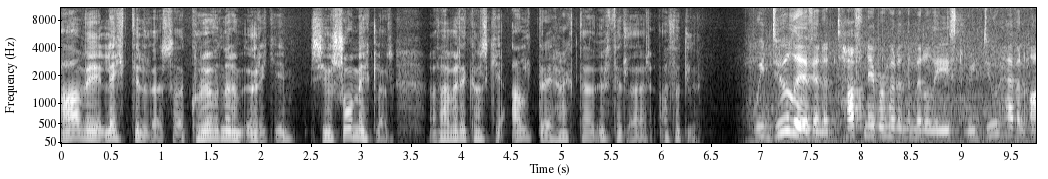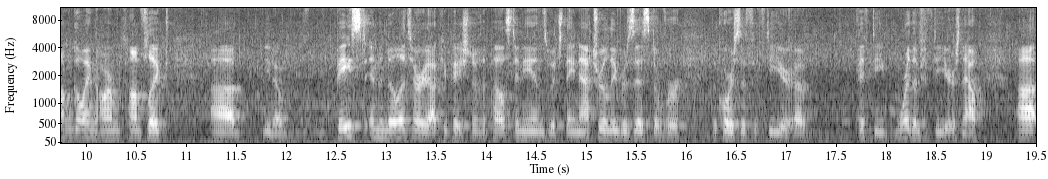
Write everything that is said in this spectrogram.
hafi leitt til þess að kröfunar um öryggi séu svo miklar að það verði kannski aldrei hægt að uppfylla þær að fullu. We do live in a tough neighborhood in the Middle East. We do have an ongoing armed conflict, uh, you know, based in the military occupation of the Palestinians, which they naturally resist over the course of 50 years, uh, 50, more than 50 years now. Uh,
